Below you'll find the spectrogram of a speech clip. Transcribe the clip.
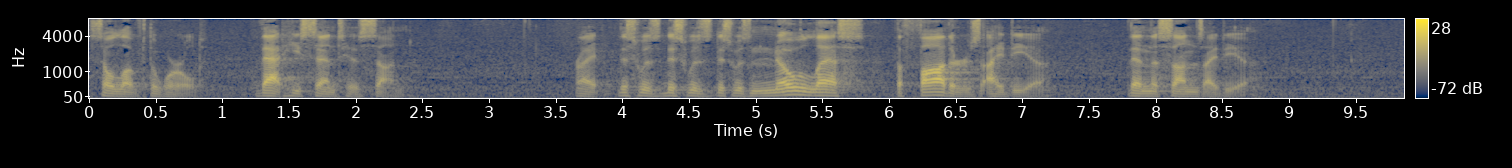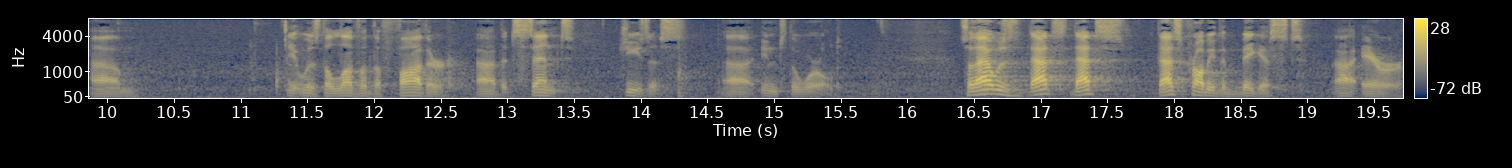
so loved the world that he sent his son. Right? This was, this was, this was no less the Father's idea than the Son's idea. Um, it was the love of the Father uh, that sent Jesus uh, into the world. So that was, that's, that's, that's probably the biggest uh, error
